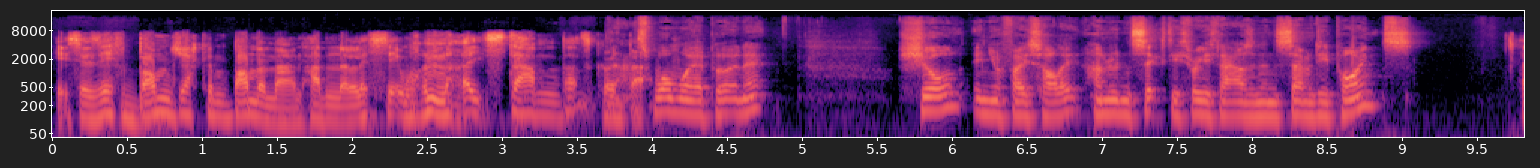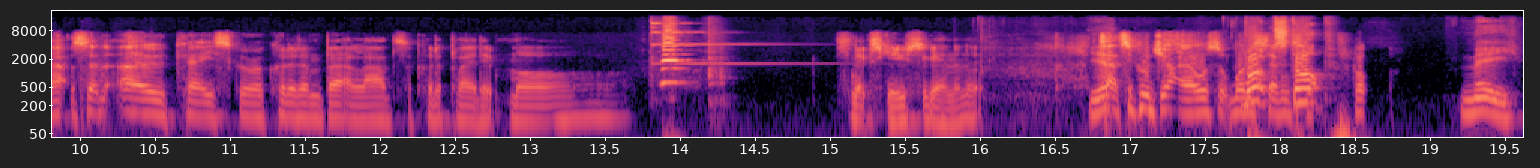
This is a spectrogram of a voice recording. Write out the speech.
It's as if Bombjack and Bomberman had an illicit one night stand. That's good. That's that. one way of putting it. Shaun, in your face, Holly, 163,070 points. That's an okay score. I could have done better, lads. I could have played it more. It's an excuse again, isn't it? Tactical Giles at Whoa, 170. stop! Me,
